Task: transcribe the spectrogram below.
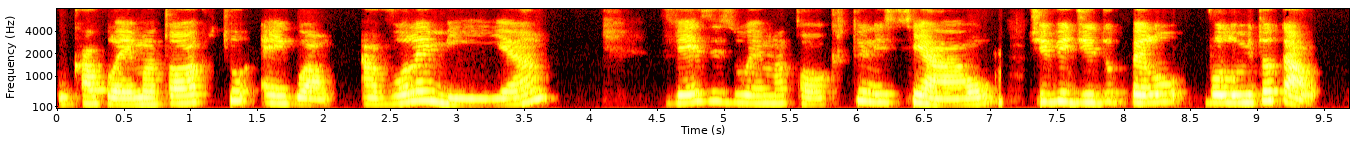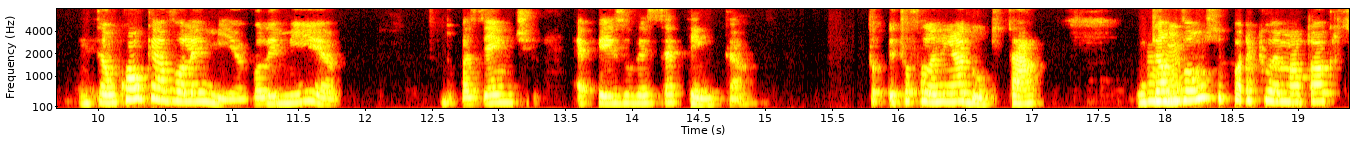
o cálculo é hematócrito é igual a volemia vezes o hematócrito inicial dividido pelo volume total. Então, qual que é a volemia? A volemia do paciente é peso vezes 70. Tô- Eu tô falando em adulto, tá? Então, Uhum. vamos supor que o hematócrito,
